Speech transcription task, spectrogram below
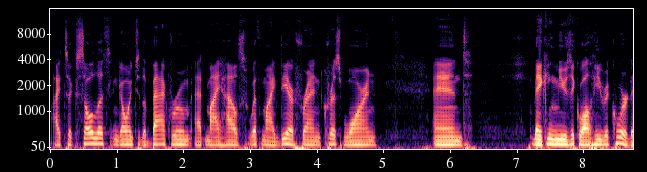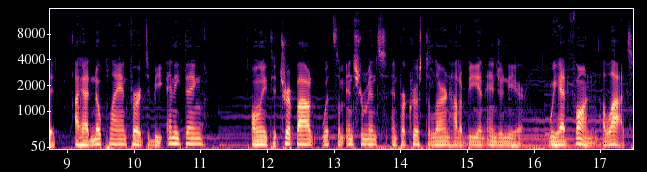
I took solace in going to the back room at my house with my dear friend Chris Warren and making music while he recorded it. I had no plan for it to be anything, only to trip out with some instruments and for Chris to learn how to be an engineer. We had fun, a lot,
